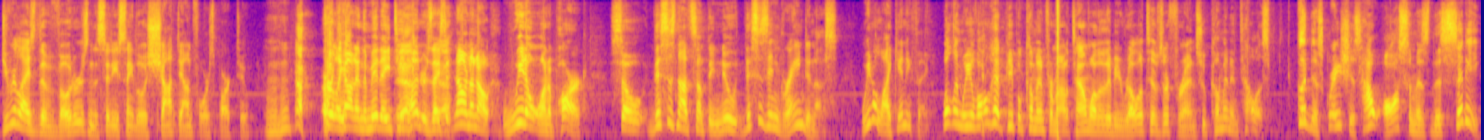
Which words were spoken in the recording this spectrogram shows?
Do you realize the voters in the city of St. Louis shot down Forest Park too? Mm-hmm. Early on in the mid 1800s, they yeah. said, no, no, no, we don't want a park. So this is not something new. This is ingrained in us. We don't like anything. Well, and we've all had people come in from out of town, whether they be relatives or friends, who come in and tell us, goodness gracious, how awesome is this city?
